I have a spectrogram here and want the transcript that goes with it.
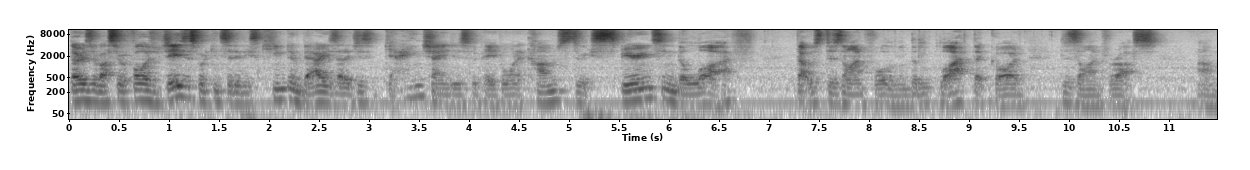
those of us who are followers of Jesus would consider these kingdom values that are just game changers for people when it comes to experiencing the life that was designed for them, the life that God designed for us. Um,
